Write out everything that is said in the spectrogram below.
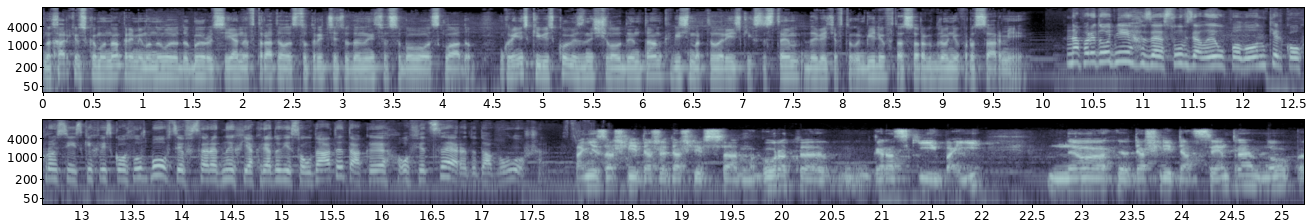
На харківському напрямі минулої доби росіяни втратили 130 одиниць особового складу. Українські військові знищили один танк, 8 артилерійських систем, 9 автомобілів та 40 дронів Росармії. Напередодні ЗСУ взяли у полон кількох російських військовослужбовців. Серед них як рядові солдати, так і офіцери. Додав Волошин. Они зашли, даже дошли в сам город, э, городские бои, но дошли до центра, но п-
